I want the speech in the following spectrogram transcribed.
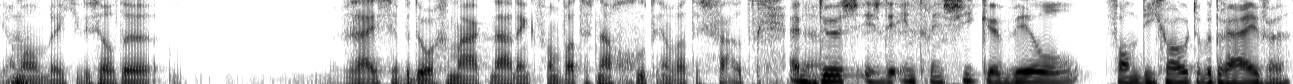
die allemaal een beetje dezelfde reis hebben doorgemaakt, nadenken van wat is nou goed en wat is fout. En dus is de intrinsieke wil van die grote bedrijven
